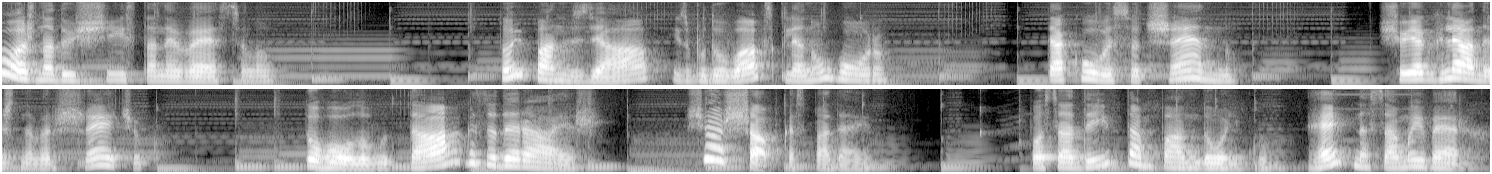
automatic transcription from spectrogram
то аж на душі стане весело. Той пан взяв і збудував скляну гору, таку височенну, що як глянеш на вершечок, то голову так задираєш, що аж шапка спадає. Посадив там пан доньку геть на самий верх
